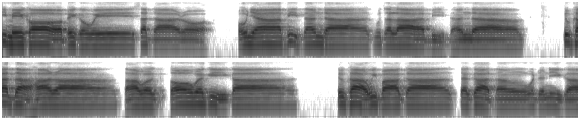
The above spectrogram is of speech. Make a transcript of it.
ဣမေခောဘိကဝေသတ္တာရောဘုံညာပိတန္တာကုသလပိတန္တာဒုက္ခတဟာရာသာဝသောဝကိကာဒုက္ခဝိပါကာတကတံဝတ္တနိကာ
